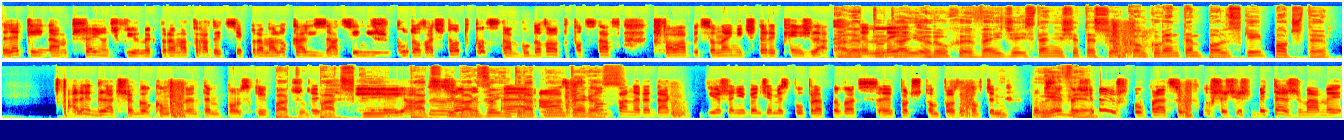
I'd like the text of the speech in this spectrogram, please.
Lepiej nam przejąć firmę, która ma tradycję, która ma lokalizację, niż budować to od podstaw. Budowa od podstaw trwałaby co najmniej 4-5 lat. Ale tutaj My... ruch wejdzie i stanie się też konkurentem polskiej poczty. Ale dlaczego konkurentem polskiej poczty? Paczki, ja, paczki bardzo intratny a interes. skąd pan redaktor wie, że nie będziemy współpracować z Pocztą Polską w tym, tym nie zakresie? My już współpracujemy. No przecież my też mamy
